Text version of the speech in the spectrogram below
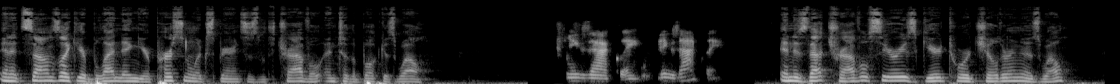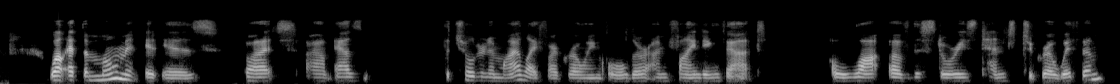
And it sounds like you're blending your personal experiences with travel into the book as well. Exactly. Exactly. And is that travel series geared toward children as well? Well, at the moment it is, but um, as the children in my life are growing older, I'm finding that a lot of the stories tend to grow with them.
